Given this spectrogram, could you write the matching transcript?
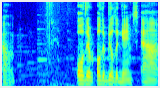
uh, other other building games uh,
